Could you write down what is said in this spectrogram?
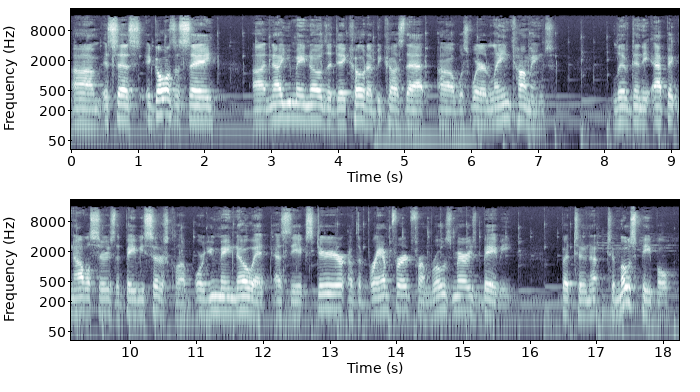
Um, it says, it goes to say, uh, now you may know the Dakota because that uh, was where Laine Cummings lived in the epic novel series The Babysitters Club, or you may know it as the exterior of the Bramford from Rosemary's Baby. But to, to most people,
